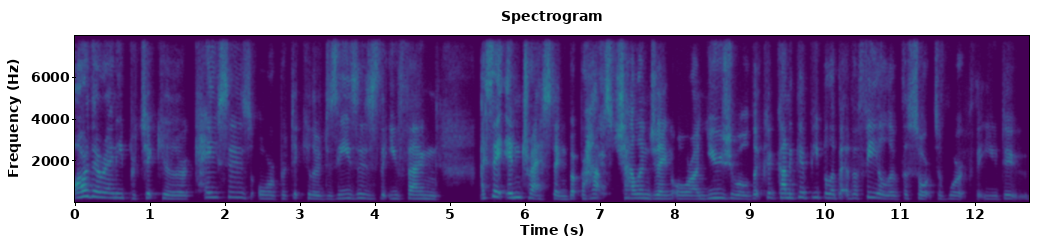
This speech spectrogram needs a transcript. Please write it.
are there any particular cases or particular diseases that you found I say interesting, but perhaps challenging or unusual that could kind of give people a bit of a feel of the sorts of work that you do.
